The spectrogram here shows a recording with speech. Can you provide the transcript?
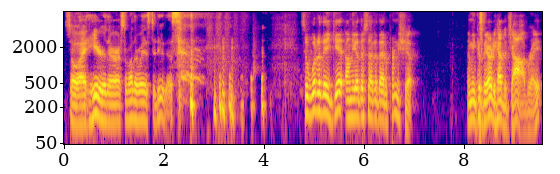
so I hear there are some other ways to do this. so what do they get on the other side of that apprenticeship? I mean, because they already had the job, right?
